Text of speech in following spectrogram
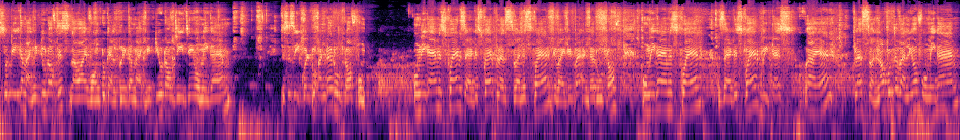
So take the magnitude of this. Now I want to calculate the magnitude of Gj omega m. This is equal to under root of omega m square z square plus 1 square divided by under root of omega m square z square beta square plus 1. Now put the value of omega m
